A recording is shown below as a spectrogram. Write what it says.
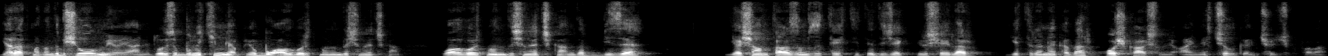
yaratmadan da bir şey olmuyor yani. Dolayısıyla bunu kim yapıyor? Bu algoritmanın dışına çıkan. Bu algoritmanın dışına çıkan da bize yaşam tarzımızı tehdit edecek bir şeyler getirene kadar hoş karşılıyor. Aynı çılgın çocuk falan.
